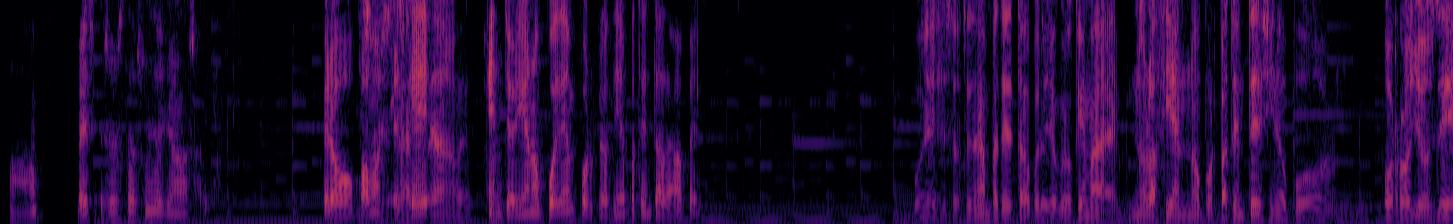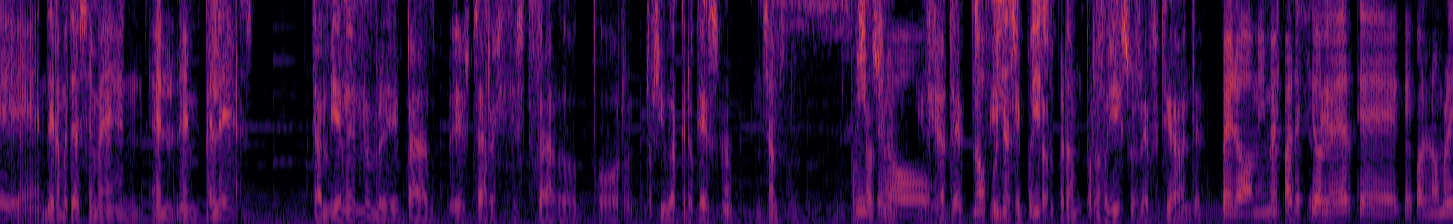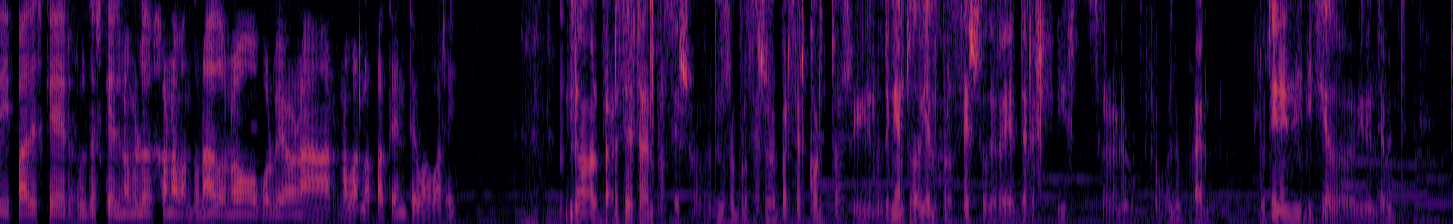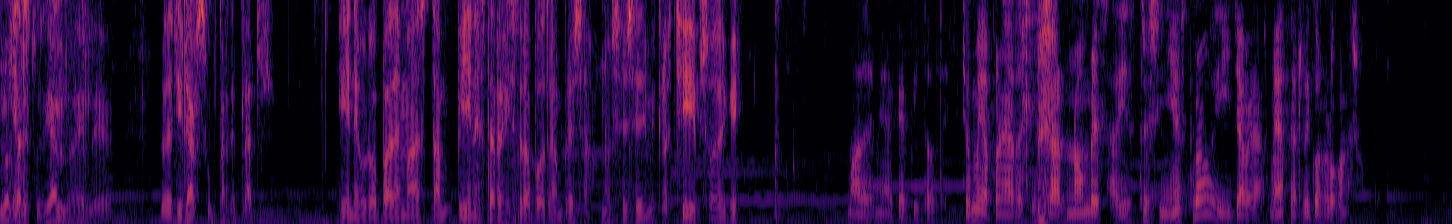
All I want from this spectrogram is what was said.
Ajá. ¿Ves? Eso en Estados Unidos yo no lo sabía. Pero vamos, es que en teoría no pueden porque lo tiene patentado Apple. pues lo tendrán patentado, pero yo creo que no lo hacían no por patente, sino por, por rollos de, de no meterse en, en- en peleas. También el nombre de iPad está registrado por Toshiba, creo que es, ¿no? Samsung. Por Sí, Samsung. pero, Y fíjate. No, Fujitsu, perdón, perdón. Fujitsu, sí, efectivamente. pero a mí me pareció de- leer que, que con el nombre de iPad es que resulta es que el nombre lo dejaron abandonado, no volvieron a renovar la patente o algo así. No, al parecer estaba en proceso. No son procesos al parecer cortos y lo tenían todavía en proceso de, re- de registro, ¿no? Pero bueno, al- lo tienen iniciado, evidentemente. Lo están estudiando, el, eh, lo de tirarse un par de platos. Y en Europa además también está registrado por otra empresa. No sé si de microchips o de qué. Madre mía, qué pitote. Yo me voy a poner a registrar nombres a diestro y siniestro y ya verás, me voy a hacer rico solo con eso.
